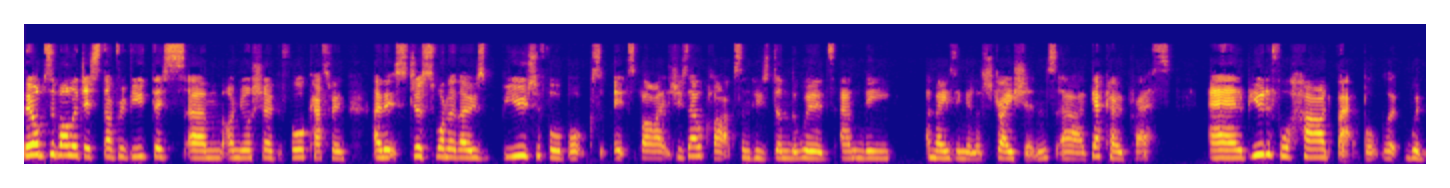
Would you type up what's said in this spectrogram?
The Observologist, I've reviewed this um, on your show before, Catherine, and it's just one of those beautiful books. It's by Giselle Clarkson, who's done the words and the amazing illustrations, uh, Gecko Press and a beautiful hardback book that would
